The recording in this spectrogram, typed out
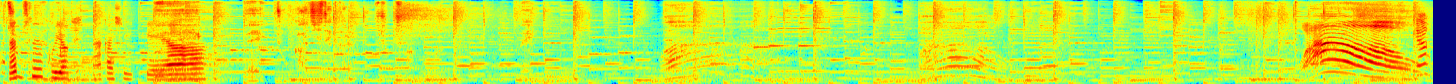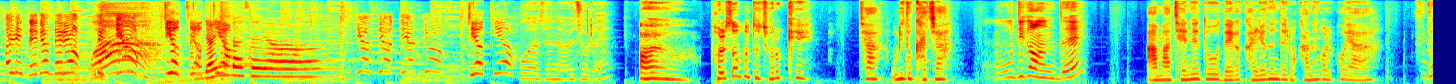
디저트 구역 지나가실게요. 왜 조가지 색깔? 와. 내려, 내려. 우리 와. 뛰어, 뛰어, 뛰어. 뛰어, 뛰어, 뛰어, 뛰어. 뛰어, 뛰어. 뭐야 쟤네 왜 저래? 아유, 벌써부터 저렇게. 자, 우리도 가자. 어디 가는데? 아마 쟤네도 내가 가려는 대로 가는 걸 거야. 그래?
